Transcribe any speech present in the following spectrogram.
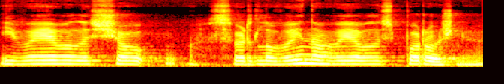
і виявилось, що свердловина виявилась порожньою.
